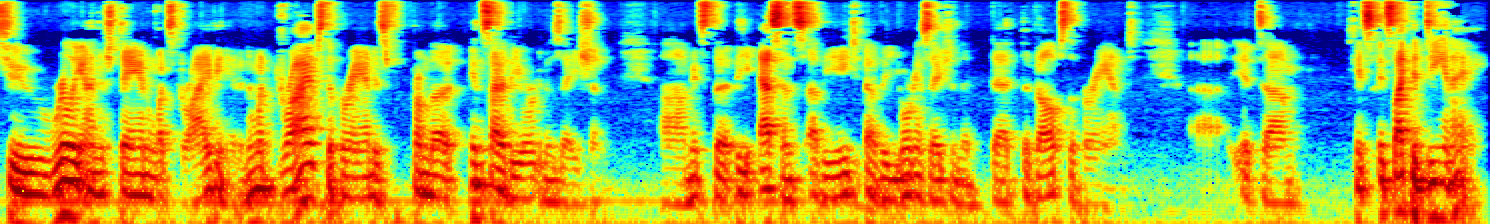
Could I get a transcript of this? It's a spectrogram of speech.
to really understand what's driving it. And what drives the brand is from the inside of the organization. Um, it's the, the essence of the of the organization that, that develops the brand. Uh, it um, it's it's like the DNA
